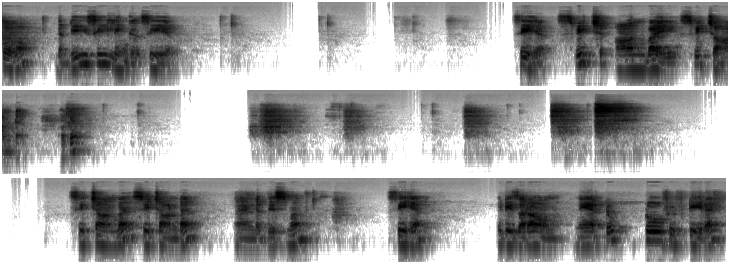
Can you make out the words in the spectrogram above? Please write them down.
So the dc link see here. See here switch on by switch on time okay? Switch on by switch on time and this one see here it is around near to 250 right?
